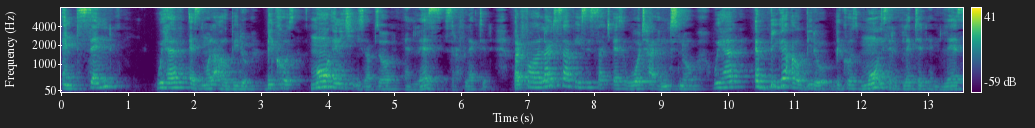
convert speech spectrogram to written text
and sand, we have a smaller albedo because more energy is absorbed and less is reflected. But for our lighter surfaces such as water and snow, we have a bigger albedo because more is reflected and less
